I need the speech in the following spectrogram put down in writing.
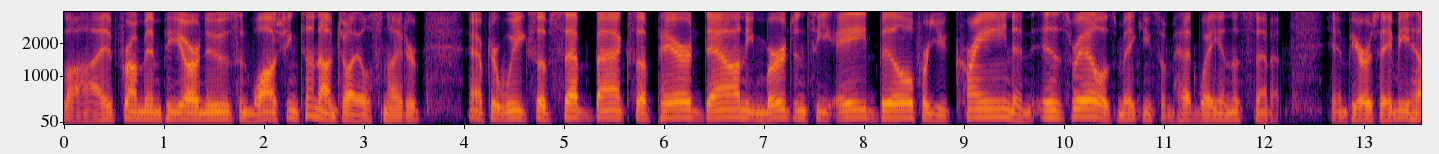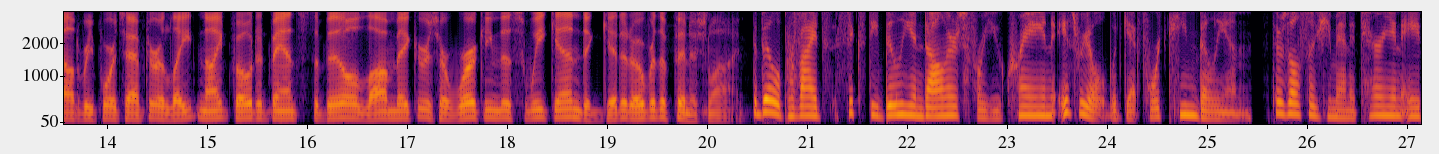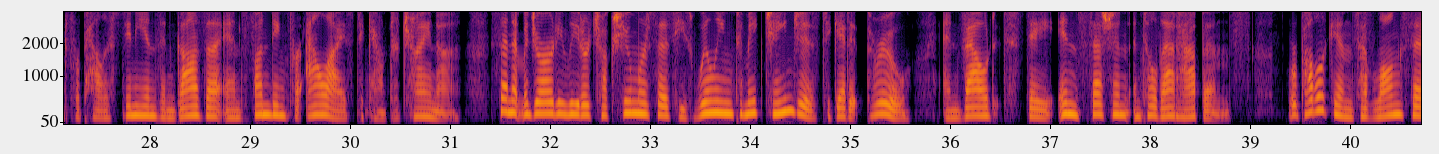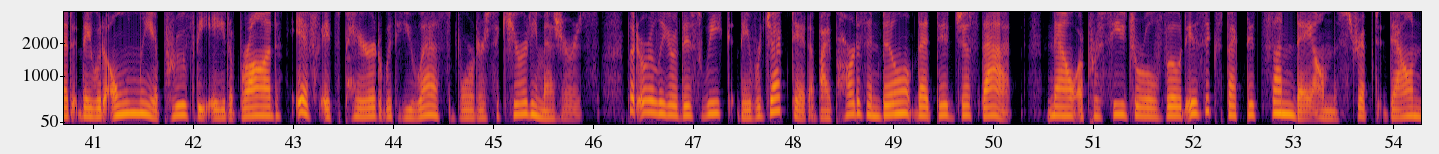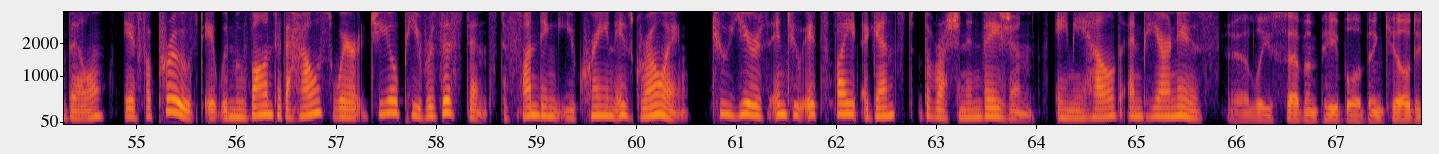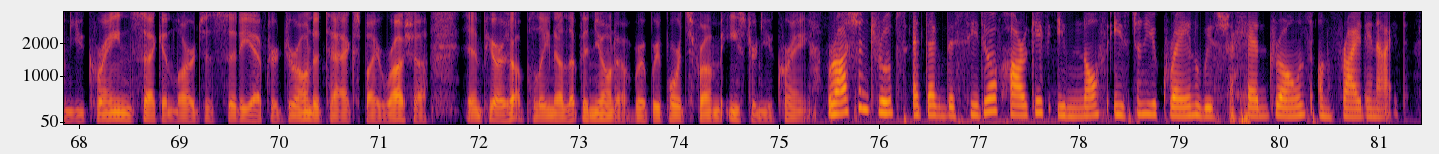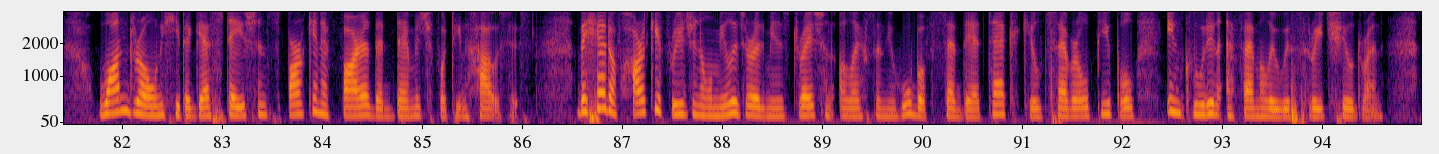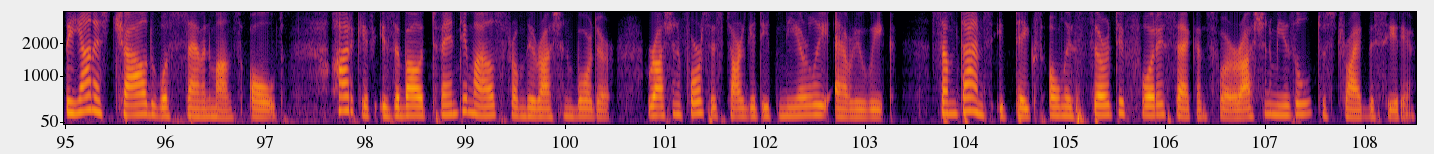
Live from NPR News in Washington, I'm Giles Snyder. After weeks of setbacks, a pared down emergency aid bill for Ukraine and Israel is making some headway in the Senate. NPR's Amy Held reports after a late night vote advanced the bill, lawmakers are working this weekend to get it over the finish line. The bill provides $60 billion for Ukraine. Israel would get $14 billion. There's also humanitarian aid for Palestinians in Gaza and funding for allies to counter China. Senate Majority Leader Chuck Schumer says he's willing to make changes to get it through and vowed to stay in session until that happens. Republicans have long said they would only approve the aid abroad if it's paired with U.S. border security measures. But earlier this week, they rejected a bipartisan bill that did just that. Now, a procedural vote is expected Sunday on the stripped down bill. If approved, it would move on to the House where GOP resistance to funding Ukraine is growing two years into its fight against the Russian invasion. Amy Held, NPR News. At least seven people have been killed in Ukraine's second largest city after drone attacks by Russia. NPR's Polina Lytvynova reports from eastern Ukraine. Russian troops attacked the city of Kharkiv in northeastern Ukraine with Shahed drones on Friday night. One drone hit a gas station, sparking a fire that damaged 14 houses. The head of Kharkiv Regional Military Administration, Alexei Syniehubov, said the attack killed several people, including a family with three children. The youngest child was seven months old. Kharkiv is about 20 miles from the Russian border. Russian forces target it nearly every week. Sometimes it takes only 30 40 seconds for a Russian missile to strike the city.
